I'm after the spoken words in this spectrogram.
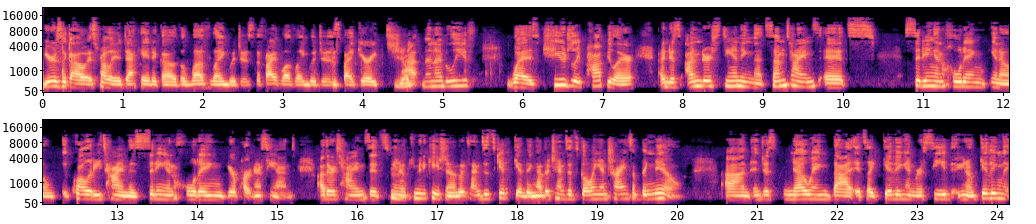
years ago, it's probably a decade ago, the love languages, the five love languages by Gary Yep. Chapman, I believe, was hugely popular and just understanding that sometimes it's sitting and holding, you know, quality time is sitting and holding your partner's hand. Other times it's, you know, communication. Other times it's gift giving. Other times it's going and trying something new. Um, and just knowing that it's like giving and receive, you know, giving the,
